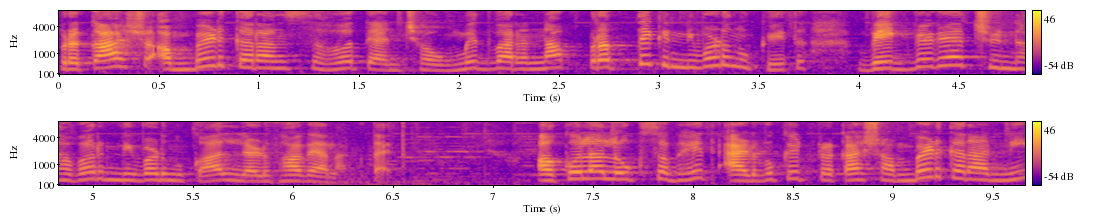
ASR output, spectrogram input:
प्रकाश आंबेडकरांसह त्यांच्या उमेदवारांना प्रत्येक निवडणुकीत वेगवेगळ्या चिन्हावर निवडणुका लढवाव्या लागतात अकोला लोकसभेत ॲडव्होकेट प्रकाश आंबेडकरांनी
